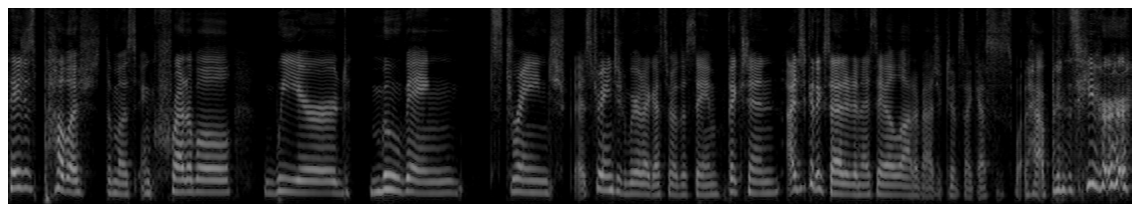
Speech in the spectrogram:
They just publish the most incredible, weird, moving, strange strange and weird i guess are the same. Fiction. I just get excited and i say a lot of adjectives i guess is what happens here.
